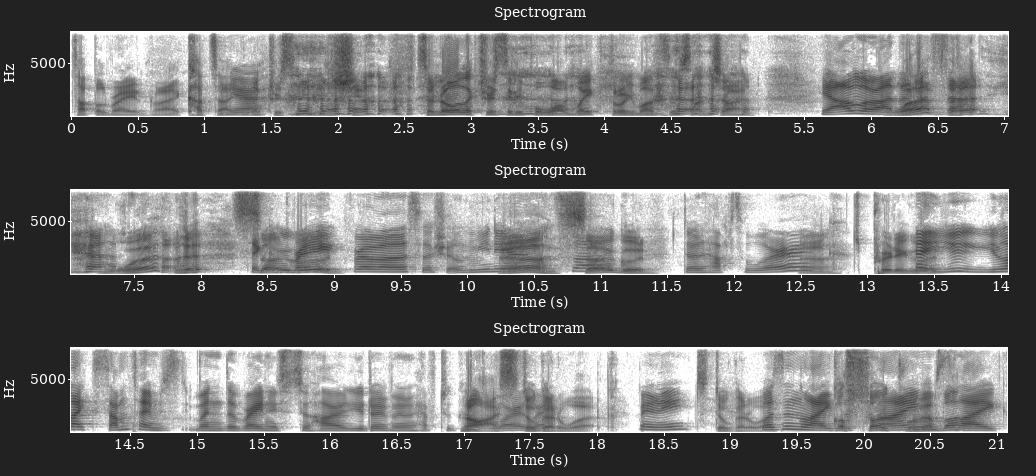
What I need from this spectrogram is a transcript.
type of rain, right? Cuts out your Yeah. electricity and shit. So no electricity for one week, three months of sunshine. yeah, I'm alright Worth that. it. Yeah. Worth it. Take so a break good. from uh, social media. Yeah, so good. Don't have to work. Yeah, it's pretty good. Hey, you you like sometimes when the rain is too hard, you don't even have to go. no, to I work, still right? go to work. Really? Still go to work. Wasn't like Got the soaked, times remember? like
